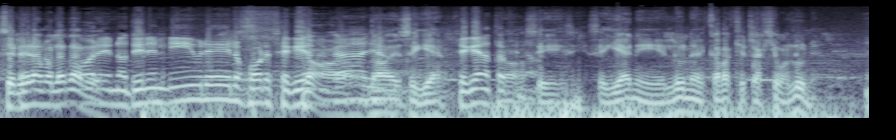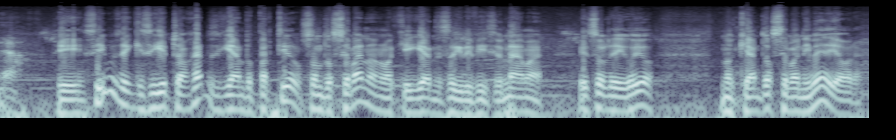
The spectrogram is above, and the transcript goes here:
celebramos la Los tarde. no tienen libre, los jugadores se quedan No, acá. no, se quedan. Se quedan hasta el No, final. sí, sí, se quedan y el lunes capaz que trajimos el lunes. Ya. Sí, sí, pues hay que seguir trabajando, se quedan dos partidos, son dos semanas nomás que quedan de sacrificio, nada más. Eso le digo yo, nos quedan dos semanas y media ahora.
